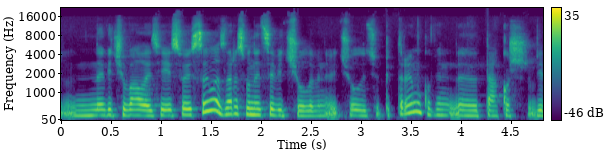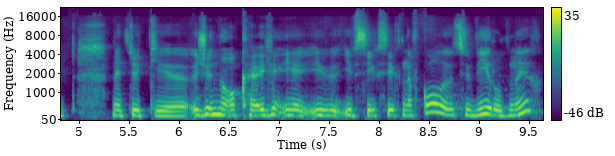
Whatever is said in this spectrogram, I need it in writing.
не відчували цієї своєї сили. Зараз вони це відчули. Вони відчули цю підтримку. Він також від не тільки жінок і, і, і всіх всіх навколо цю віру в них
